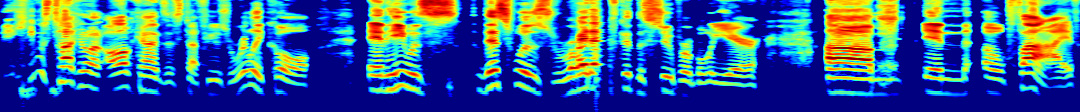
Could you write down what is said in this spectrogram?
he was talking about all kinds of stuff. He was really cool, and he was. This was right after the Super Bowl year, um, in 05.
